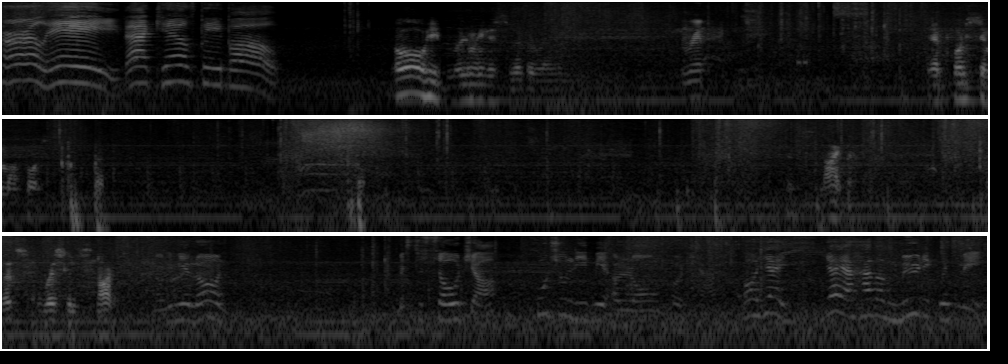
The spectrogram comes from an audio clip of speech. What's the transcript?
Curly! That kills people! Oh, he blew me to smithereens. Rip. Yeah, punched him. I punched. Snipe. Let's Wesley snipe. No, leave me alone. Mr. Soldier, would you leave me alone for a chance? Oh, yay! Yay, I have a Moodik with me!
